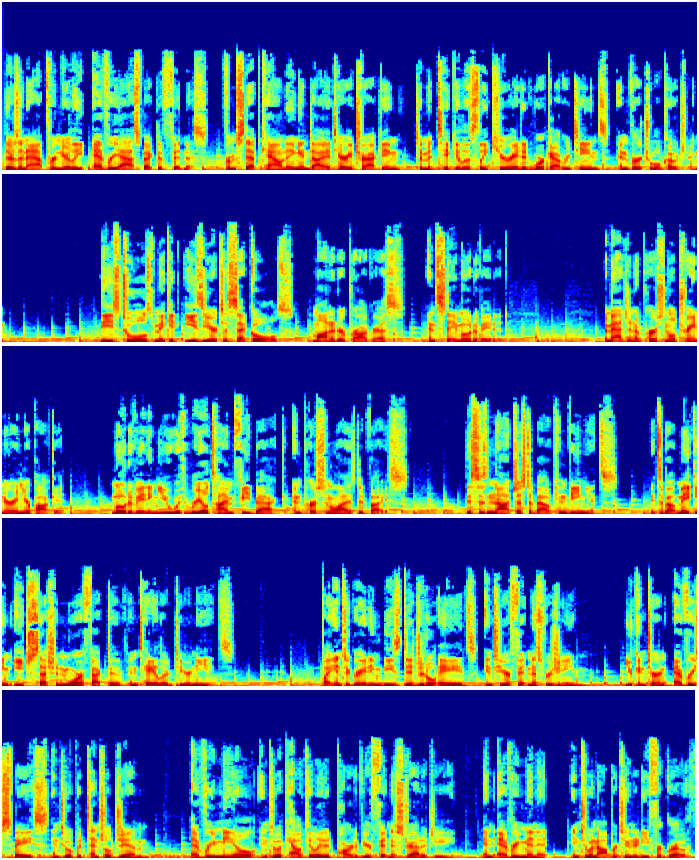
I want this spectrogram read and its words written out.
There's an app for nearly every aspect of fitness, from step counting and dietary tracking to meticulously curated workout routines and virtual coaching. These tools make it easier to set goals, monitor progress, and stay motivated. Imagine a personal trainer in your pocket, motivating you with real-time feedback and personalized advice. This is not just about convenience. It's about making each session more effective and tailored to your needs. By integrating these digital aids into your fitness regime, you can turn every space into a potential gym every meal into a calculated part of your fitness strategy, and every minute into an opportunity for growth.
